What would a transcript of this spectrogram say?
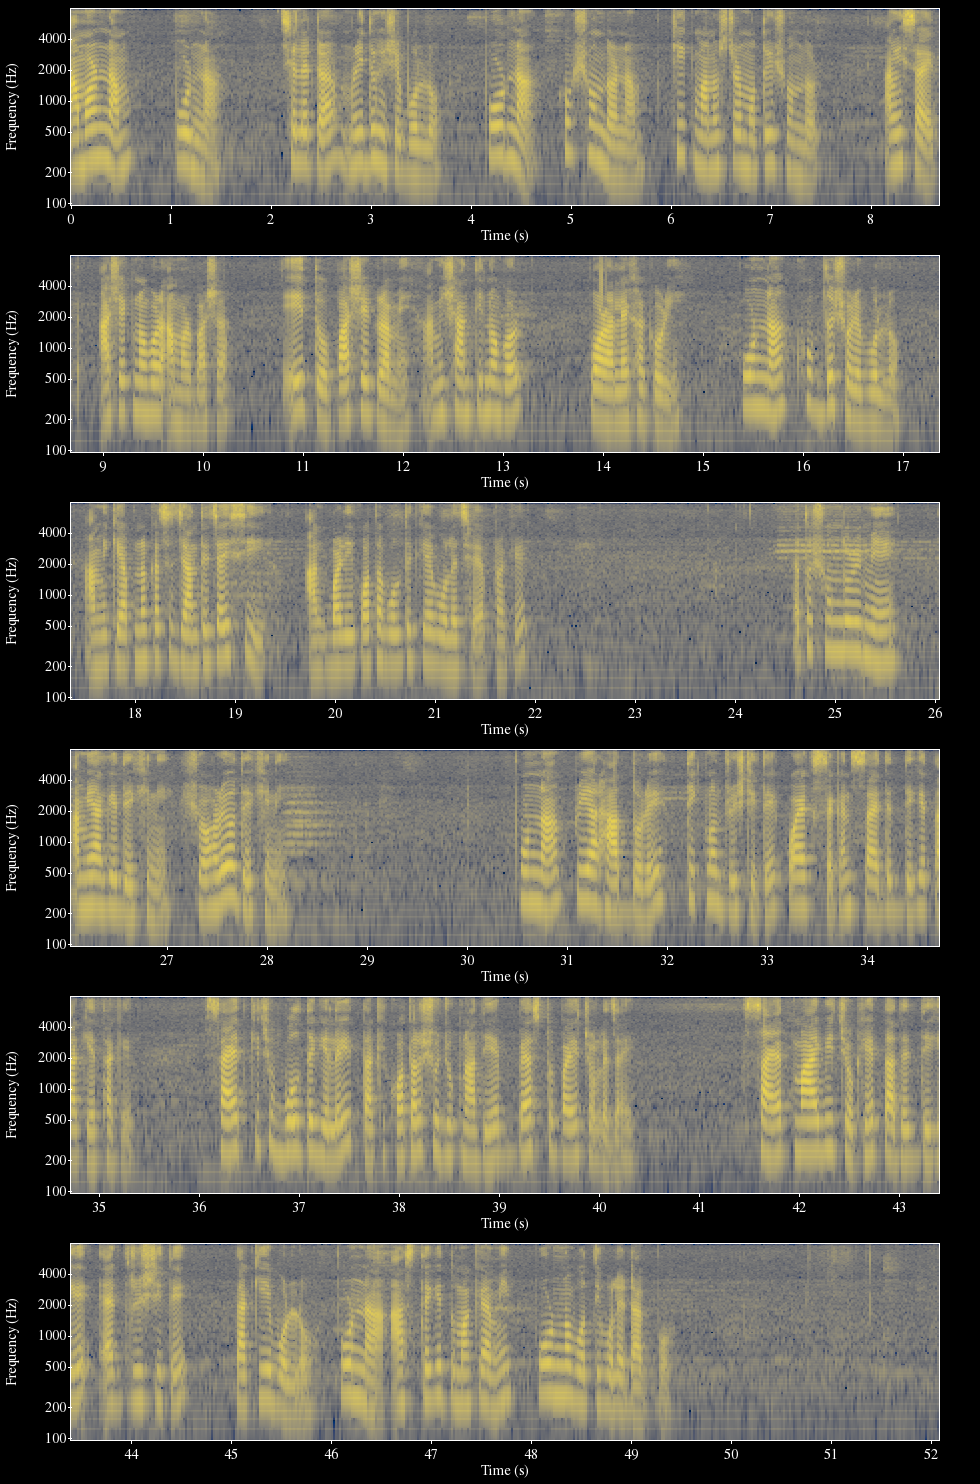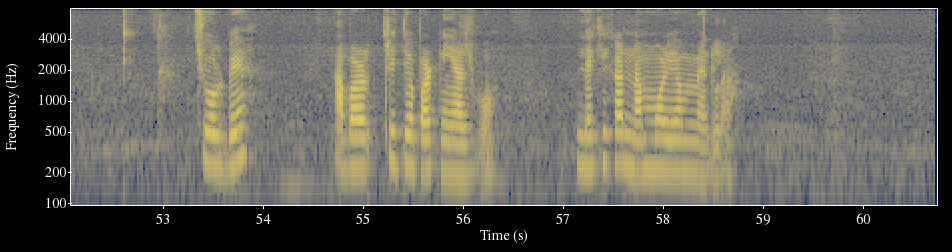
আমার নাম পূর্ণা। ছেলেটা মৃদু হেসে বলল, পূর্ণা, খুব সুন্দর নাম। ঠিক মানুষটার মতোই সুন্দর। আমি সাইদ আশেকনগর আমার বাসা। এই তো পাশের গ্রামে। আমি শান্তিনগর পড়ালেখা করি। পূর্ণা ক্ষুব্ধ স্বরে বলল, আমি কি আপনার কাছে জানতে চাইছি? আকবারি কথা বলতে কে বলেছে আপনাকে? এত সুন্দরী মেয়ে আমি আগে দেখিনি, শহরেও দেখিনি। পূর্ণা প্রিয়ার হাত ধরে তীক্ষ্ণ দৃষ্টিতে কয়েক সেকেন্ড সাইদের দিকে তাকিয়ে থাকে। সায়েদ কিছু বলতে গেলেই তাকে কথার সুযোগ না দিয়ে ব্যস্ত পায়ে চলে যায়। সায়েদ মায়াবী চোখে তাদের দিকে এক দৃষ্টিতে তাকিয়ে বলল, পূর্ণা, আজ থেকে তোমাকে আমি পূর্ণবতী বলে ডাকবো। চলবে, আবার তৃতীয় পার্ট নিয়ে আসব। লেখিকার নাম মরিয়ম মেঘলা।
